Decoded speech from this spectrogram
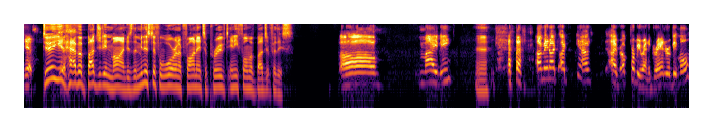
Yes. Do you Yes. have a budget in mind? Has the Minister for War and Finance approved any form of budget for this? Oh, maybe. Yeah. I mean, I, I you know, I, I probably ran a grand or a bit more.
